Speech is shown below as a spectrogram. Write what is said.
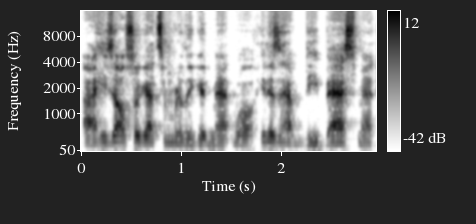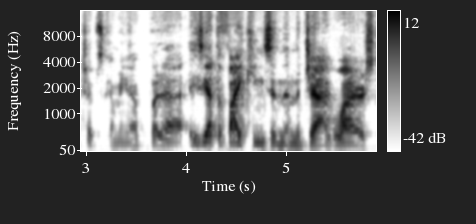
Uh, he's also got some really good mat. Well, he doesn't have the best matchups coming up, but uh, he's got the Vikings and then the Jaguars,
